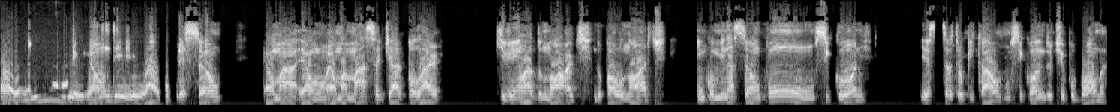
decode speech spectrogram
É uma região de alta pressão, é uma, é, um, é uma massa de ar polar que vem lá do norte, do Polo Norte, em combinação com um ciclone extratropical, um ciclone do tipo bomba,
